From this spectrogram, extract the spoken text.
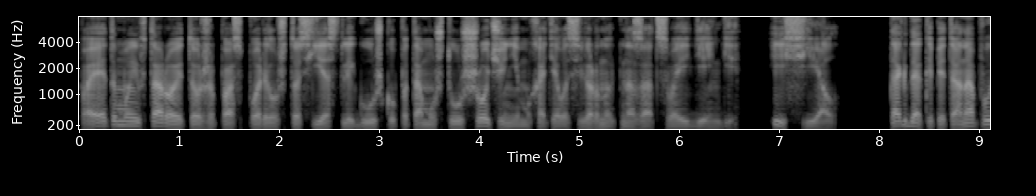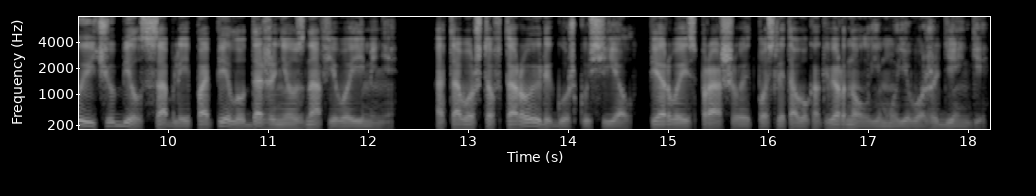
Поэтому и второй тоже поспорил, что съест лягушку, потому что уж очень ему хотелось вернуть назад свои деньги. И съел. Тогда капитан Апуич убил саблей Попилу, даже не узнав его имени. А того, что вторую лягушку съел, первый спрашивает после того, как вернул ему его же деньги.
